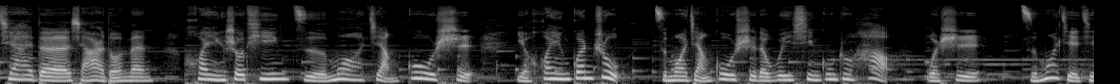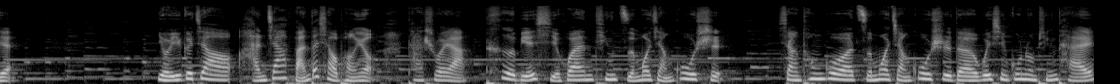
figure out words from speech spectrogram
亲爱的小耳朵们，欢迎收听子墨讲故事，也欢迎关注子墨讲故事的微信公众号。我是子墨姐姐。有一个叫韩家凡的小朋友，他说呀，特别喜欢听子墨讲故事，想通过子墨讲故事的微信公众平台，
